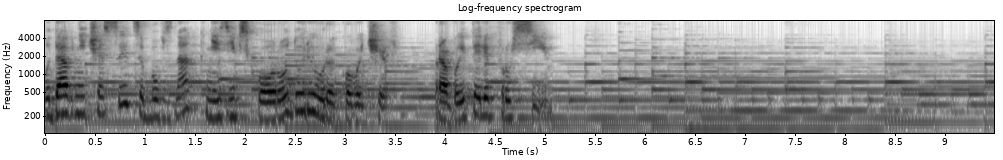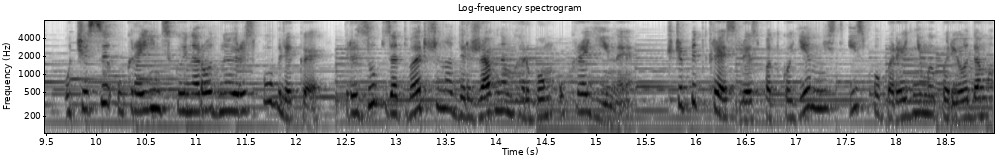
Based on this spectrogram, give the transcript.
У давні часи це був знак князівського роду Рюриковичів, правителів Русі. У часи Української Народної Республіки тризуб затверджено Державним гербом України, що підкреслює спадкоємність із попередніми періодами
